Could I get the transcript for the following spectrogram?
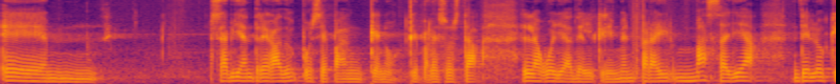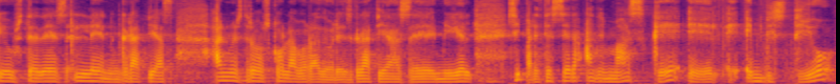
eh, se había entregado, pues sepan que no, que para eso está la huella del crimen, para ir más allá de lo que ustedes leen, gracias a nuestros colaboradores. Gracias, eh, Miguel. Sí, parece ser además que eh, embistió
